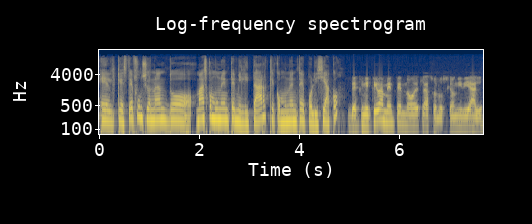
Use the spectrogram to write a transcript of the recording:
el que esté funcionando más como un ente militar que como un ente policíaco? Definitivamente no es la solución ideal,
